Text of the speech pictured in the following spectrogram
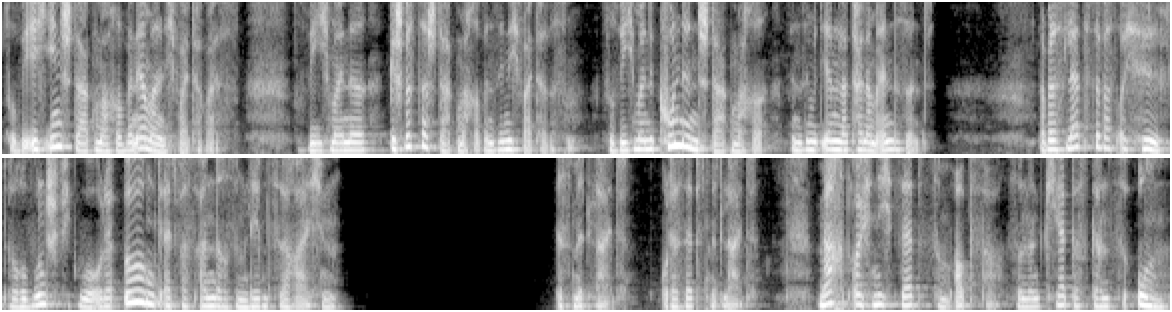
So wie ich ihn stark mache, wenn er mal nicht weiter weiß. So wie ich meine Geschwister stark mache, wenn sie nicht weiter wissen. So wie ich meine Kundinnen stark mache, wenn sie mit ihrem Latein am Ende sind. Aber das Letzte, was euch hilft, eure Wunschfigur oder irgendetwas anderes im Leben zu erreichen, ist Mitleid oder Selbstmitleid. Macht euch nicht selbst zum Opfer, sondern kehrt das Ganze um.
